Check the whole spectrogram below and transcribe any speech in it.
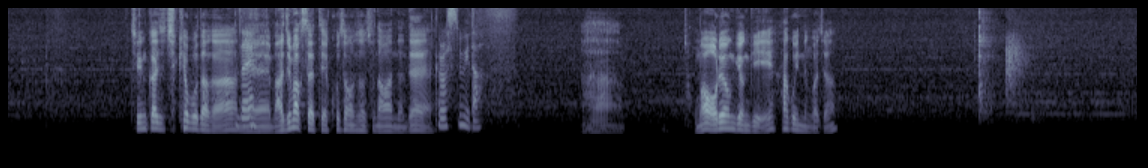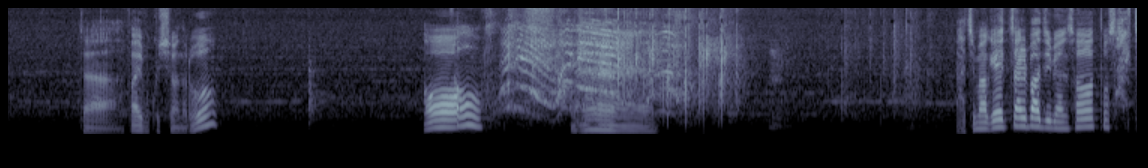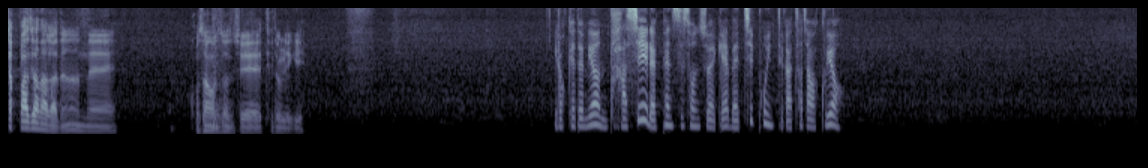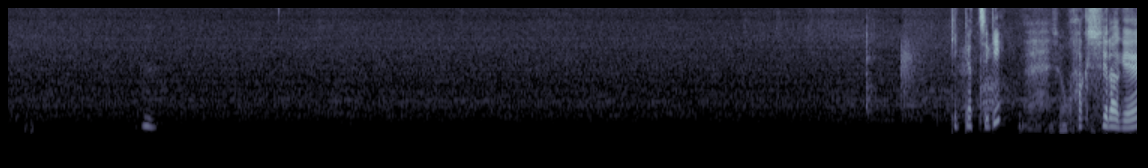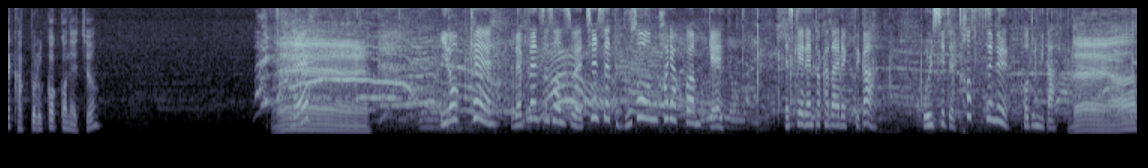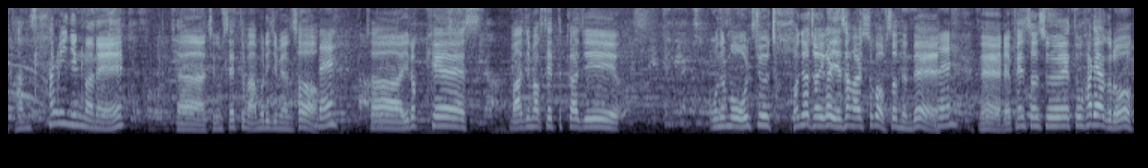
지금까지 지켜보다가 네. 네, 마지막 세트에 고상원 선수 나왔는데 그렇습니다. 아, 정말 어려운 경기 하고 있는 거죠. 자, 파이브 쿠션으로 어, 오, 네. 마지막에 짧아지면서 또 살짝 빠져나가는 네. 고상훈 선수의 뒤돌리기. 이렇게 되면 다시 레펜스 선수에게 매치 포인트가 찾아왔고요. 비껴치기? 지금 확실하게 각도를 꺾어냈죠. 네. 이렇게 레펜스 선수의 7세트 무서운 활약과 함께 SK 렌터카 다이렉트가 올 시즌 첫 승을 거둡니다. 네. 아, 단 3이닝 만에 자, 지금 세트 마무리 지면서 네, 자, 이렇게 스- 마지막 세트까지 오늘 뭐올줄 전혀 저희가 예상할 수가 없었는데 네, 네, 레펜 선수의 또 활약으로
